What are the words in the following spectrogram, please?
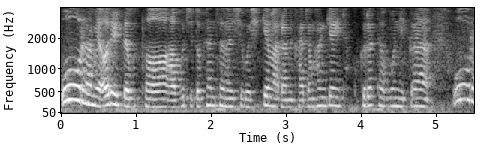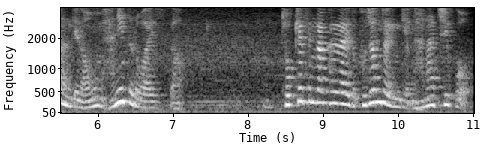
우울함이 어릴 때부터 아버지도 편찮으시고 쉽게 말하면 가정 환경이 자꾸 그렇다 보니까 우울한 게 너무 많이 들어와 있어. 좋게 생각할라 해도 부정적인 게 많아지고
